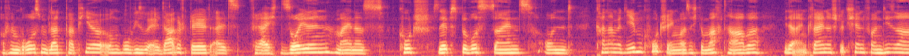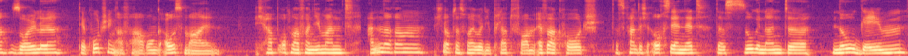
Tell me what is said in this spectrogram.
auf einem großen Blatt Papier irgendwo visuell dargestellt als vielleicht Säulen meines Coach-Selbstbewusstseins und kann dann mit jedem Coaching, was ich gemacht habe, wieder ein kleines Stückchen von dieser Säule der Coaching-Erfahrung ausmalen. Ich habe auch mal von jemand anderem, ich glaube, das war über die Plattform Evercoach, das fand ich auch sehr nett, das sogenannte No-Game,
